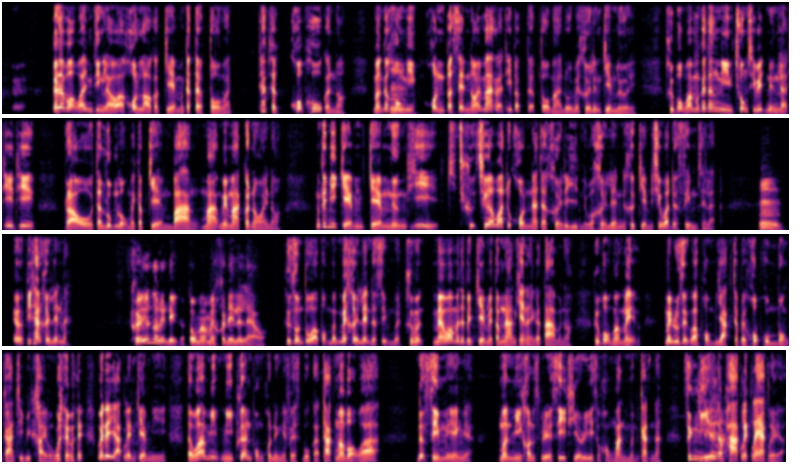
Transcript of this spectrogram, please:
ก็จะบอกว่าจริง ๆ แล้วอะคนเรากับเกมมันก็เติบโตมา แทบจะควบคู่กันเนาะมันก็คงอืมมีคนเปอร์เซ็นต์น้อยมากแหละที่แบบเติบโตมาโดยไม่เคยเล่นเกมเลย คือผมว่ามันก็ต้องมีช่วงชีวิตหนึ่งแหละที่ที่เราจะลุ่มหลงไปกับเกมบ้างมากไม่มากก็น้อยเนาะ มันก็มีเกมเกมหนึ่งที่คือเชื่อว่าทุกคนน่าจะเคยได้ยินหรือว่าเคยเล่นก็คือเกมที่ชื่อว่า The Sims เนี่ยแหละ อืมเออพี่ทันเคยเล่นไหมเคยเล่นตอนเด็กๆแต่โตมาไม่ค่อยได้เล่นแล้ว คือส่วนตัวผมไม่ไม่เคยเล่น The Sims เว้ยคือมันแม้ว่ามันจะเป็นเกมในตำนานแค่ไหนก็ตามอะเนาะคือผมอะไม่ไม่รู้สึกว่าผมอยากจะไปควบคุมวงการชีวิตใครผมก็เลยไม่ไม่ได้อยากเล่นเกมนี้ แต่ว่ามีมีเพื่อนผมคนหนึ่งใน Facebook อะทักมาบอกว่า The Sims เองเนี่ย มันมี conspiracy theory ของมันเหมือนกันนะ ซึ่งมีเชี่ยตั้งแต่ภาคแรก ๆ เลยอะ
